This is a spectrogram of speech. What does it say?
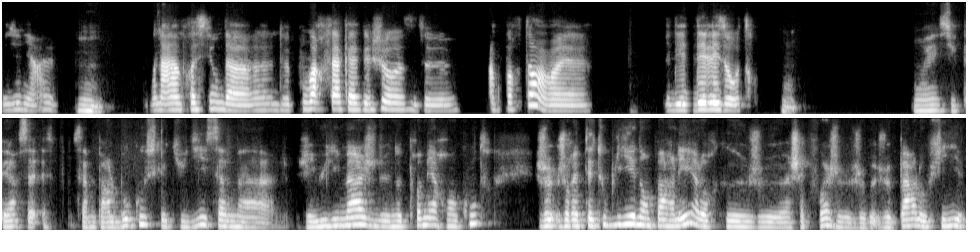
génial. Mhm. On a l'impression de, de pouvoir faire quelque chose d'important euh, et d'aider les autres. Oui, super. Ça, ça me parle beaucoup ce que tu dis. Ça. J'ai eu l'image de notre première rencontre. J'aurais peut-être oublié d'en parler, alors que je, à chaque fois, je, je- je parle aux filles,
